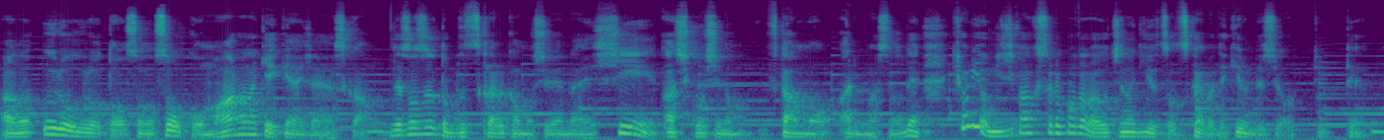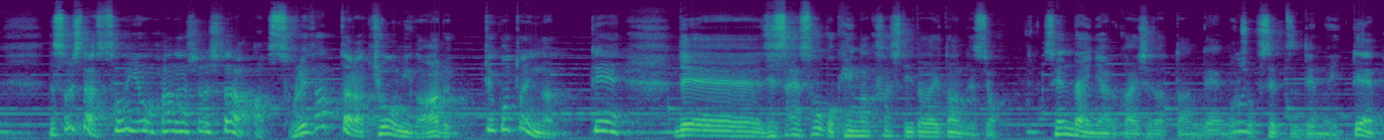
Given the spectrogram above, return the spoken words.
あの、うろうろとその倉庫を回らなきゃいけないじゃないですか。で、そうするとぶつかるかもしれないし、足腰の負担もありますので、距離を短くすることがうちの技術を使えばできるんですよって言って、でそしたらそういうお話をしたら、あ、それだったら興味があるってことになって、で、実際倉庫見学させていただいたんですよ。仙台にある会社だったんで、もう直接出向いて、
